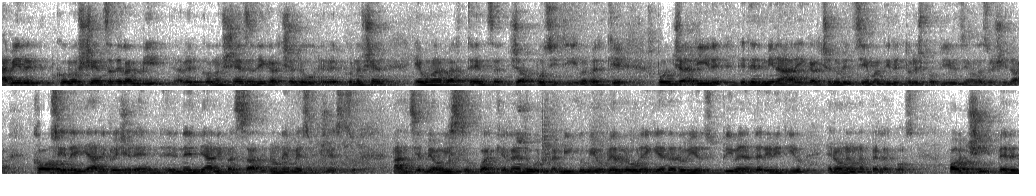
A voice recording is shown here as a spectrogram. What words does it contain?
avere conoscenza dell'ambiente, avere conoscenza dei calciatori, avere conoscenza è una partenza già positiva perché può già dire determinare i calciatori insieme al direttore sportivo, insieme alla società, cose che negli anni precedenti, negli anni passati non è mai successo, anzi abbiamo visto qualche allenatore, l'amico mio Perrone che è andato via prima di andare in ritiro e non è una bella cosa. Oggi per,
